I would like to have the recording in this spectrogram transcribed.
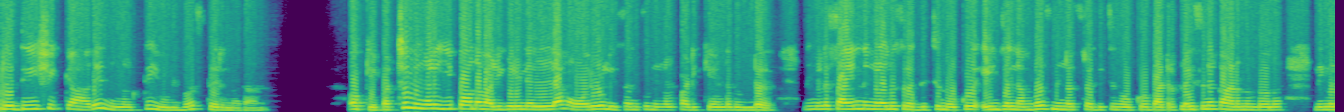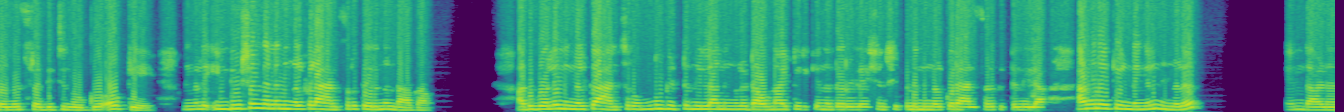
പ്രതീക്ഷിക്കാതെ നിങ്ങൾക്ക് യൂണിവേഴ്സ് തരുന്നതാണ്. ഓക്കെ പക്ഷെ നിങ്ങൾ ഈ പോകുന്ന വഴികളിലെല്ലാം ഓരോ ലിസൺസ് നിങ്ങൾ പഠിക്കേണ്ടതുണ്ട്. നിങ്ങളുടെ സൈൻ നിങ്ങളൊന്ന് ശ്രദ്ധിച്ചു നോക്കൂ ഏഞ്ചൽ നമ്പേഴ്സ് നിങ്ങൾ ശ്രദ്ധിച്ചു നോക്കൂ ബട്ടർഫ്ലൈസിനെ കാണുന്നുണ്ടോന്ന് നിങ്ങളൊന്ന് ശ്രദ്ധിച്ചു നോക്കൂ. ഓക്കെ നിങ്ങളുടെ ഇൻഡ്യൂഷൻ തന്നെ നിങ്ങൾക്ക് ആൻസർ തരുന്നുണ്ടാകാം. അതുപോലെ നിങ്ങൾക്ക് ആൻസർ ഒന്നും കിട്ടുന്നില്ല നിങ്ങൾ ഡൗൺ ആയിട്ടിരിക്കുന്നുണ്ട് റിലേഷൻഷിപ്പിൽ നിങ്ങൾക്ക് ഒരു ആൻസർ കിട്ടുന്നില്ല. അങ്ങനെയൊക്കെ ഉണ്ടെങ്കിൽ നിങ്ങൾ എന്താണ്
